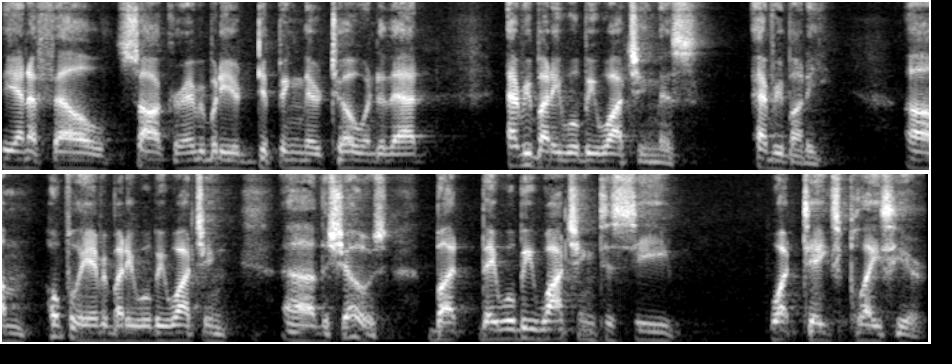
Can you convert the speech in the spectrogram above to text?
the NFL, soccer, everybody are dipping their toe into that. Everybody will be watching this. Everybody. Um, hopefully, everybody will be watching uh, the shows, but they will be watching to see what takes place here.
